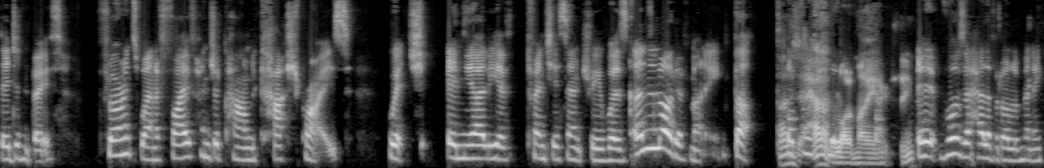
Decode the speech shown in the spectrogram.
they didn't both. Florence won a £500 cash prize, which in the early 20th century was a lot of money. But that is a hell of a lot of money, actually. It was a hell of a lot of money.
